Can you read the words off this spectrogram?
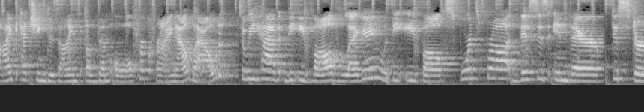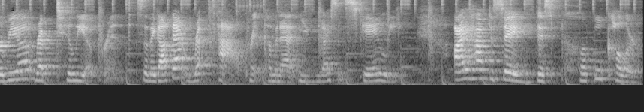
eye-catching designs of them all for crying out loud. So we have the Evolve legging with the Evolve sports bra. This is in their Disturbia Reptillia print. So they got that reptile print coming at you, nice and scaly. I have to say this purple color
